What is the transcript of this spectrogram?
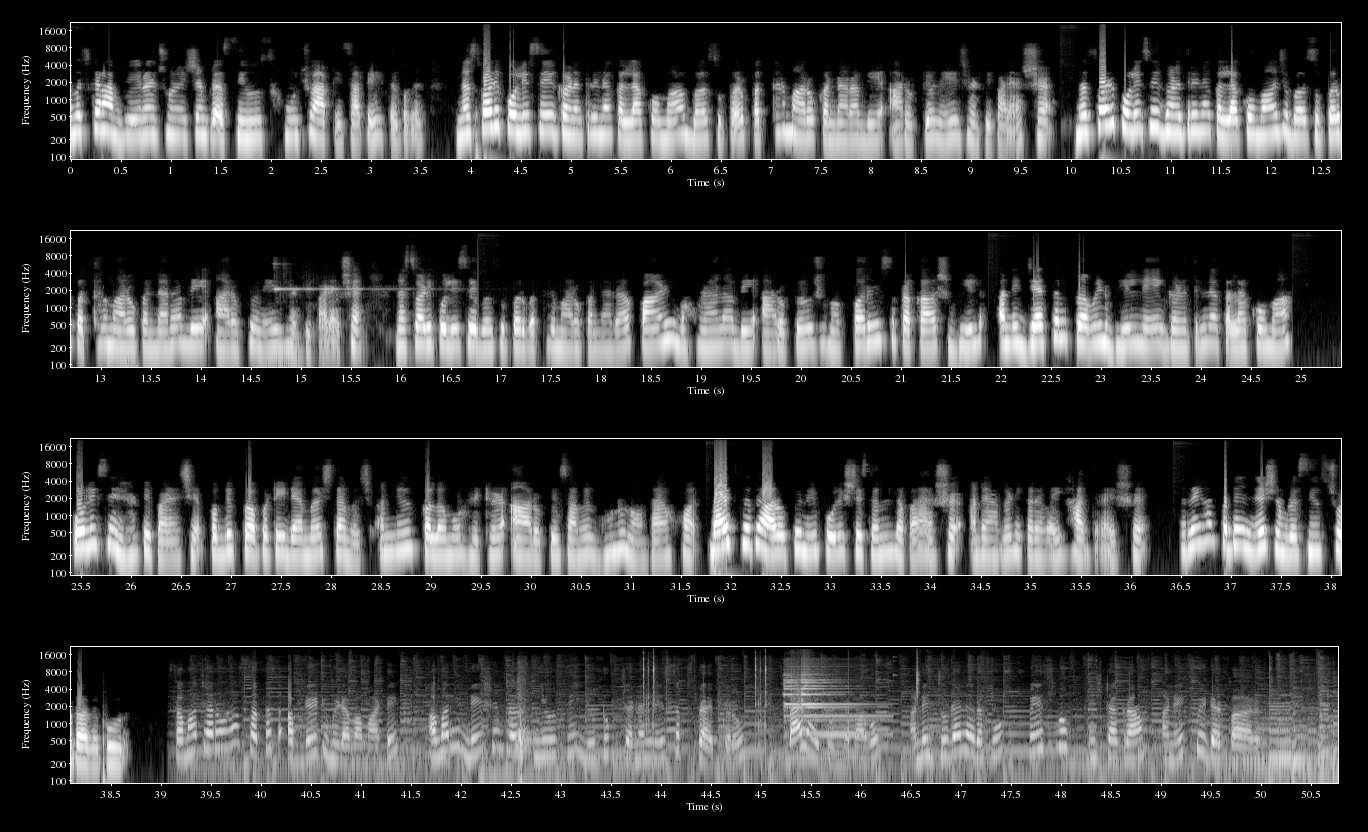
નમસ્કાર, આપ જોઈ રહ્યા છો નેશન પ્લસ ન્યૂઝ. હું છું આપની સાથે હેતલ ભગત. નસવાડી પોલીસે ગણતરીના કલાકોમાં બસ ઉપર પથ્થરમારો કરનારા બે આરોપીઓને ઝડપી પાડ્યા છે. નસવાડી પોલીસે ગણતરીના કલાકોમાં જ બસ ઉપર પથ્થરમારો કરનારા બે આરોપીઓને ઝડપી પાડ્યા છે. નસવાડી પોલીસે બસ ઉપર પથ્થરમારો કરનારા પાણી મહોડાના બે આરોપીઓ જેમાં પરેશ પ્રકાશ ભીલ અને જેસલ પ્રવીણ ભીલને ગણતરીના કલાકોમાં પોલીસે ઝડપી પાડ્યા છે. પબ્લિક પ્રોપર્ટી ડેમેજ તેમજ અન્ય કલમો હેઠળ આ આરોપીઓ સામે ગુનો નોંધાયો હોય. બાઇક સાથે આરોપીઓને પોલીસ સ્ટેશન લપાયા છે અને આગળની કાર્યવાહી હાથ ધરાઈ છે. Rehan Patel nation plus news, Chhota Udepur. સમાચારોના સતત અપડેટ મેળવવા માટે અમારી નેશન પ્લસ ન્યૂઝની યુટ્યુબ ચેનલને સબસ્ક્રાઇબ કરો, બેલ આઇકન દબાવો અને જોડાયેલા રહો ફેસબુક ઇન્સ્ટાગ્રામ અને ટ્વિટર પર.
